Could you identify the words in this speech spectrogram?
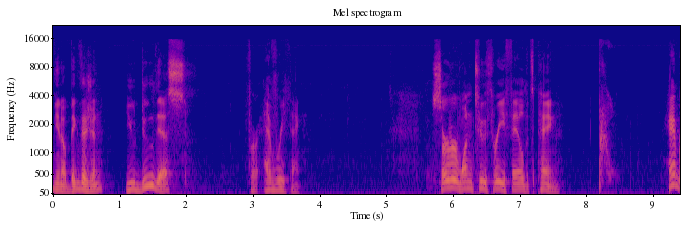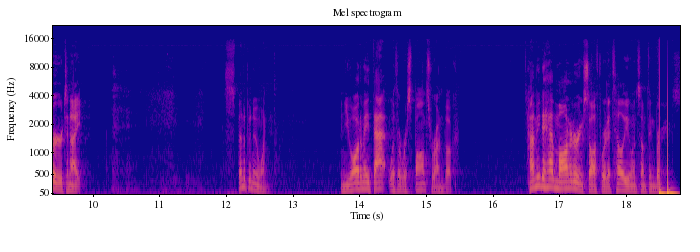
you know, big vision, you do this for everything. Server 123 failed its ping. Hamburger tonight. Spin up a new one. And you automate that with a response runbook. How many to have monitoring software to tell you when something breaks?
